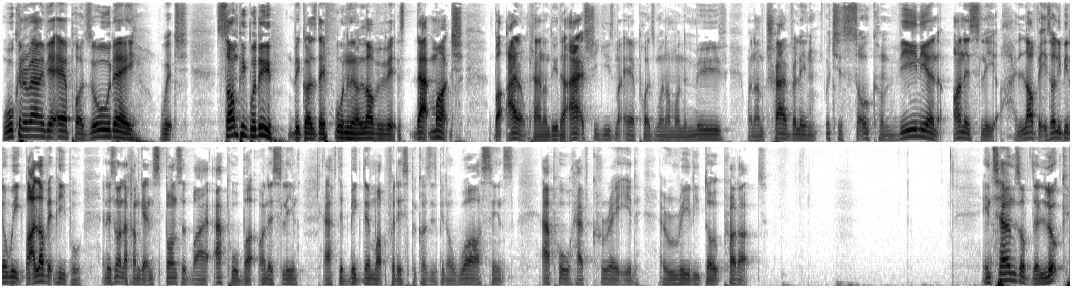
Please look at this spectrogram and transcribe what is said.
walking around with your AirPods all day, which some people do because they've fallen in love with it that much. But I don't plan on doing that. I actually use my AirPods when I'm on the move, when I'm traveling, which is so convenient. Honestly, I love it. It's only been a week, but I love it, people. And it's not like I'm getting sponsored by Apple, but honestly, I have to big them up for this because it's been a while since Apple have created a really dope product. In terms of the look,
